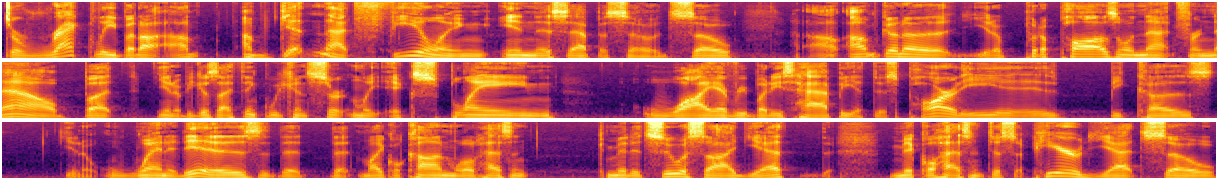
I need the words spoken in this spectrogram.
directly, but I, I'm I'm getting that feeling in this episode. So I- I'm gonna you know put a pause on that for now, but you know because I think we can certainly explain why everybody's happy at this party is because you know when it is that that Michael Kahnwald hasn't committed suicide yet, Mikkel hasn't disappeared yet, so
